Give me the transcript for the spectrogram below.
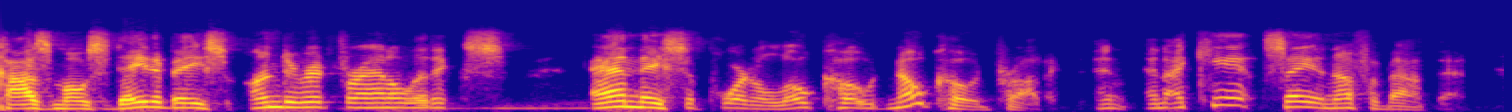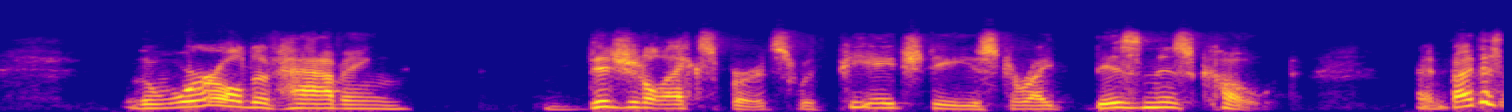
Cosmos database under it for analytics, and they support a low code, no code product. And, and I can't say enough about that. The world of having digital experts with PhDs to write business code. And by this,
